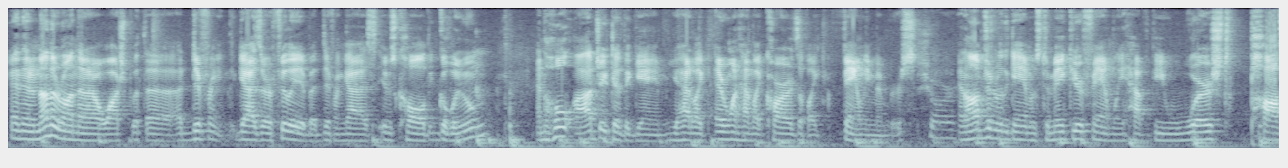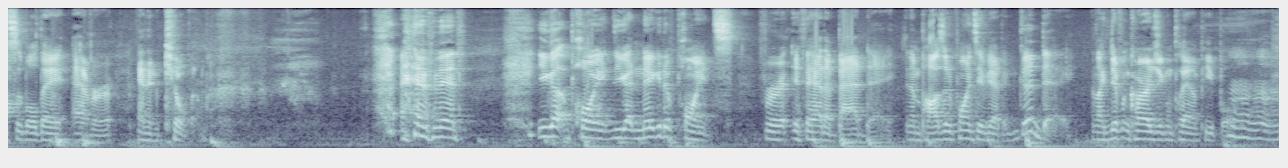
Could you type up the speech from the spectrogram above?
and then another one that I watched with a, a different guys are affiliated, but different guys. It was called Gloom, and the whole object of the game, you had like everyone had like cards of like family members. Sure. And the object of the game was to make your family have the worst possible day ever, and then kill them. and then you got point, you got negative points for if they had a bad day, and then positive points if you had a good day, and like different cards you can play on people. Uh-huh.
